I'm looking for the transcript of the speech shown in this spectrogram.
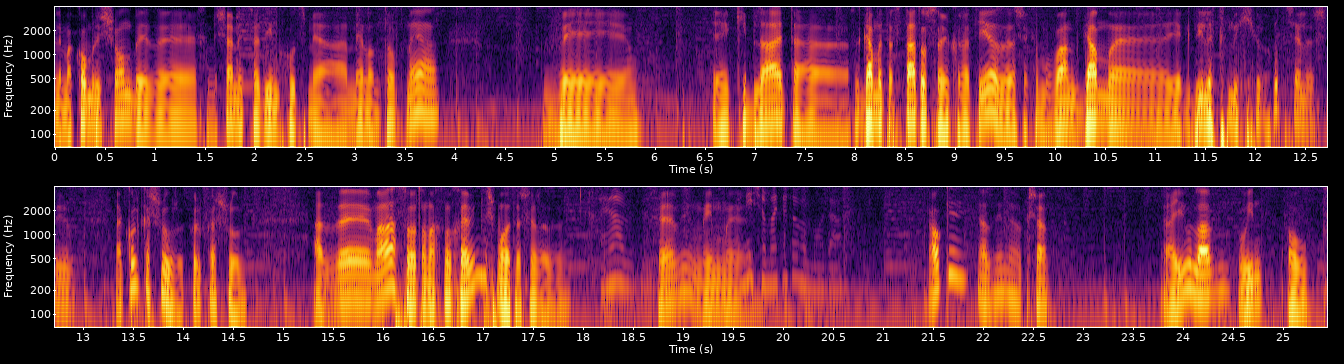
למקום ראשון באיזה חמישה מצעדים חוץ מה Melon Top 100, ו... אה, קיבלה את ה... גם את הסטטוס היוקרתי הזה, שכמובן גם אה, יגדיל את המכירות של השיר. הכל קשור, הכל קשור. אז אה, מה לעשות, אנחנו חייבים לשמוע את השיר הזה. חייב. חייבים, אם... אני אה... שמעתי אותו ומאוד אהבתי. אוקיי, אז הנה, בבקשה. IU, Love Wins All.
